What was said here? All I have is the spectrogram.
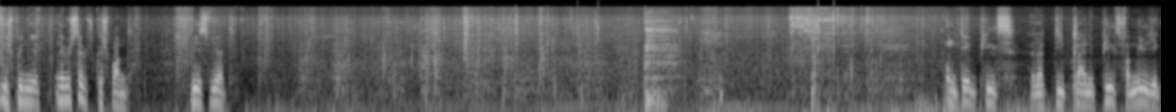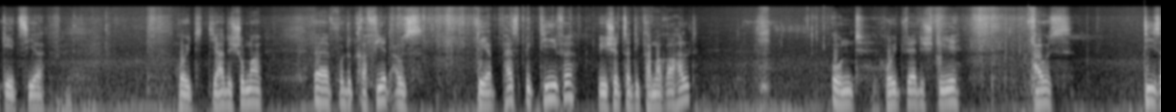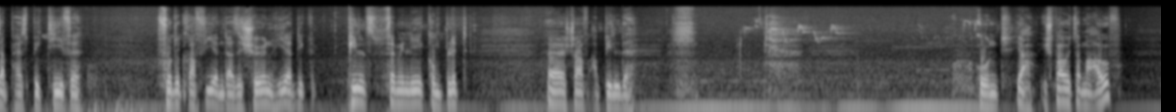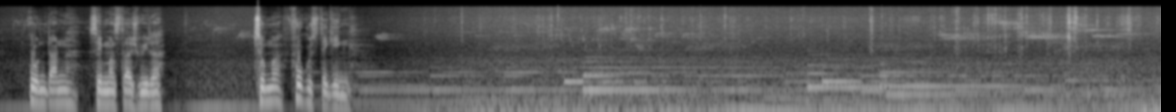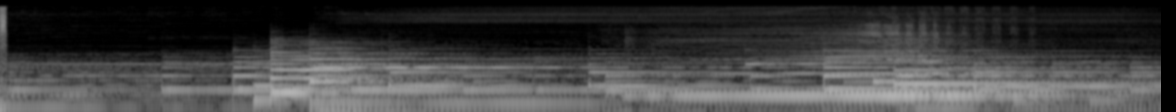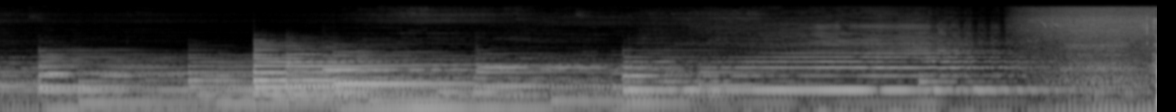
Ich bin jetzt nämlich selbst gespannt, wie es wird. Um den Pilz oder die kleine Pilzfamilie geht es hier heute. Die hatte ich schon mal äh, fotografiert aus der Perspektive, wie ich jetzt die Kamera halte. Und heute werde ich die aus dieser Perspektive fotografieren, dass ich schön hier die Pilzfamilie komplett äh, scharf abbilde. Und ja, ich baue jetzt einmal auf und dann sehen wir uns gleich wieder zum Fokusdecking.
